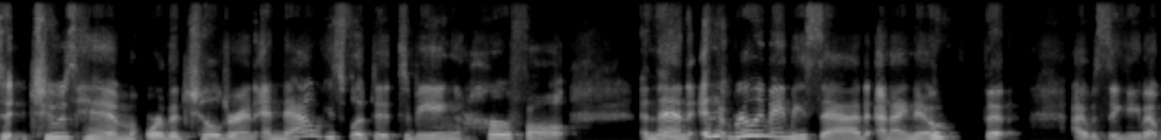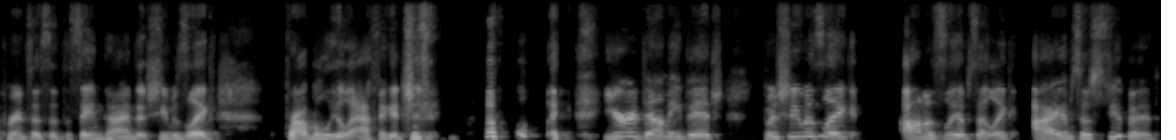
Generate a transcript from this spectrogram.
to choose him or the children. And now he's flipped it to being her fault. And then and it really made me sad. And I know that I was thinking about Princess at the same time, that she was like probably laughing at Janelle. like, you're a dummy, bitch. But she was like honestly upset, like, I am so stupid.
